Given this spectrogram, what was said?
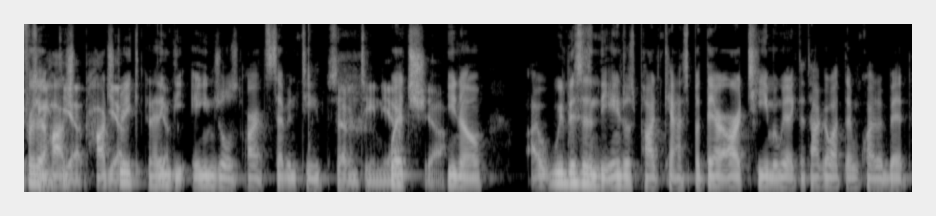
for their hot, yep, hot yep, streak, and I think yep. the Angels are at 17th. 17, yeah. which yeah. you know, I, we, this isn't the Angels podcast, but they're our team, and we like to talk about them quite a bit.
